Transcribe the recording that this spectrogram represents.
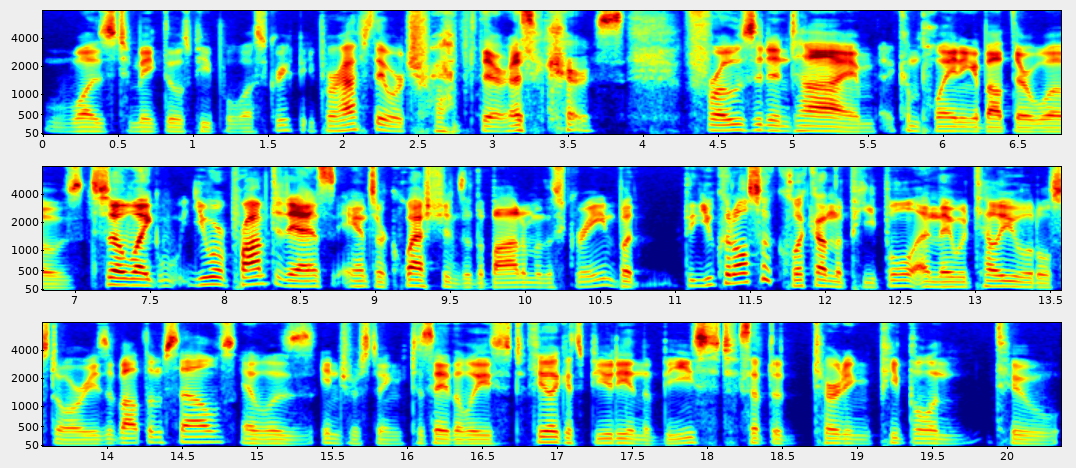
was to make those people less creepy. Perhaps they were trapped there as a curse, frozen in time, complaining about their woes. So, like, you were prompted to ask, answer questions at the bottom of the screen, but you could also click on the people and they would tell you a little stories about themselves. It was interesting to say the least. I feel like it's Beauty and the Beast, except of turning people into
